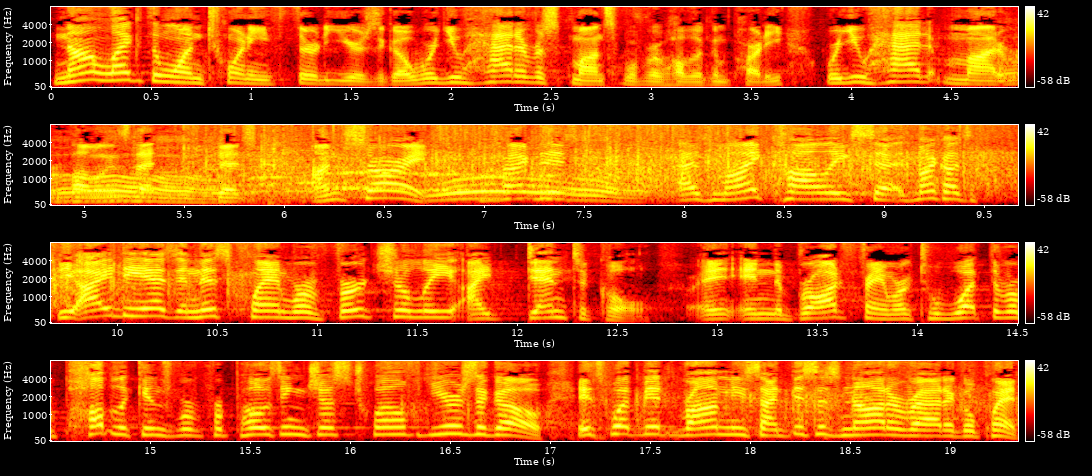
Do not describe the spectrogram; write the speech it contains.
not like the one 20, 30 years ago where you had a responsible Republican Party, where you had moderate Republicans that, oh. that's, I'm sorry. The fact is, oh. as my colleague said, my colleague, the ideas in this plan were virtually identical in the broad framework to what the Republicans were proposing just 12 years ago. It's what Mitt Romney signed. This is not a radical plan.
